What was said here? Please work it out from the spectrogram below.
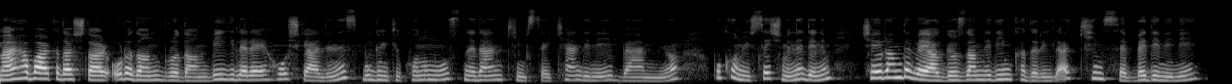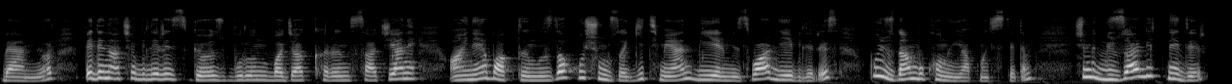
Merhaba arkadaşlar, oradan buradan bilgilere hoş geldiniz. Bugünkü konumuz neden kimse kendini beğenmiyor? Bu konuyu seçme nedenim çevremde veya gözlemlediğim kadarıyla kimse bedenini beğenmiyor. Bedeni açabiliriz, göz, burun, bacak, karın, saç yani aynaya baktığımızda hoşumuza gitmeyen bir yerimiz var diyebiliriz. Bu yüzden bu konuyu yapmak istedim. Şimdi güzellik nedir?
